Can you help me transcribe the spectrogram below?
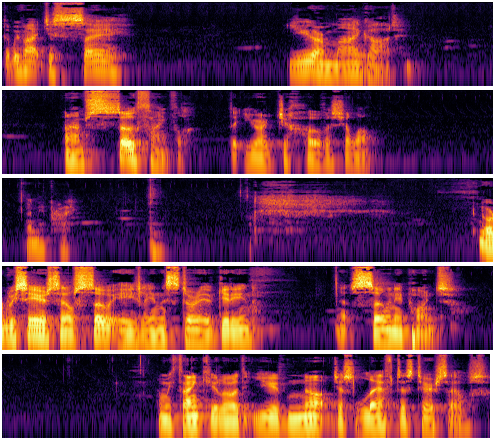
That we might just say, You are my God. And I'm so thankful that you are Jehovah Shalom. Let me pray. Lord, we see ourselves so easily in the story of Gideon at so many points. And we thank you, Lord, that you've not just left us to ourselves.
